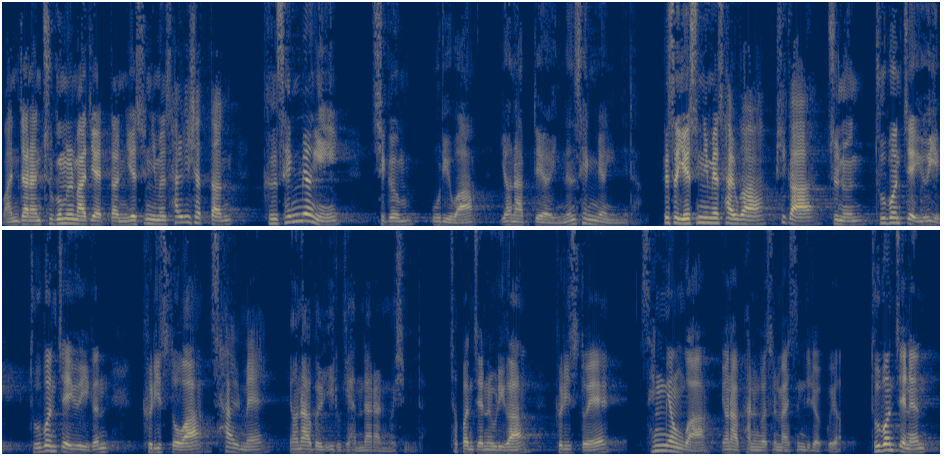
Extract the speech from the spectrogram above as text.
완전한 죽음을 맞이했던 예수님을 살리셨던 그 생명이 지금 우리와 연합되어 있는 생명입니다. 그래서 예수님의 살과 피가 주는 두 번째 유익, 두 번째 유익은 그리스도와 삶의 연합을 이루게 한다는 것입니다. 첫 번째는 우리가 그리스도의 생명과 연합하는 것을 말씀드렸고요. 두 번째는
